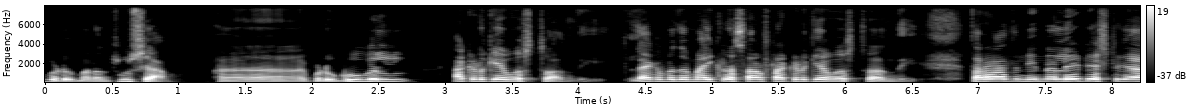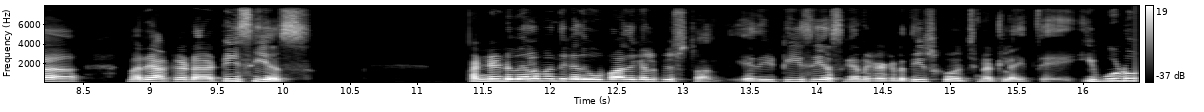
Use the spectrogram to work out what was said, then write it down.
ఇప్పుడు మనం చూసాం ఇప్పుడు గూగుల్ అక్కడికే వస్తోంది. లేకపోతే మైక్రోసాఫ్ట్ అక్కడికే వస్తోంది. తర్వాత నిన్న లేటెస్ట్గా మరి అక్కడ టీసీఎస్ పన్నెండు వేల మందికి అది ఉపాధి కల్పిస్తోంది. ఏది టీసీఎస్ కనుక అక్కడ తీసుకువచ్చినట్లయితే ఇప్పుడు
